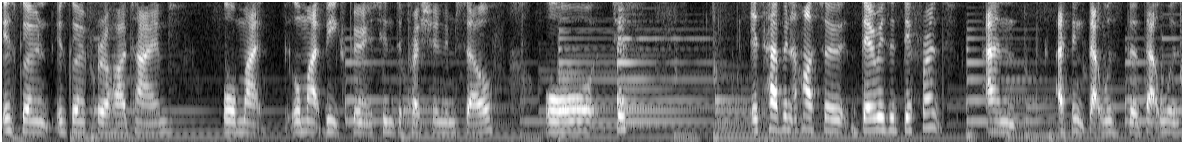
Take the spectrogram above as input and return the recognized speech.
is going is going through a hard time, or might or might be experiencing depression himself, or just it's having it hard. So there is a difference, and I think that was the that was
